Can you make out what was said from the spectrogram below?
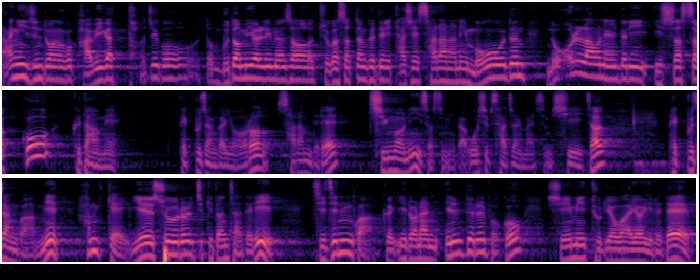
땅이 진동하고 바위가 터지고 또 무덤이 열리면서 죽었었던 그들이 다시 살아나니 모든 놀라운 일들이 있었었고 그 다음에 백부장과 여러 사람들의 증언이 있었습니다. 54절 말씀 시작. 백부장과 및 함께 예수를 지키던 자들이 지진과 그 일어난 일들을 보고 심히 두려워하여 이르되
